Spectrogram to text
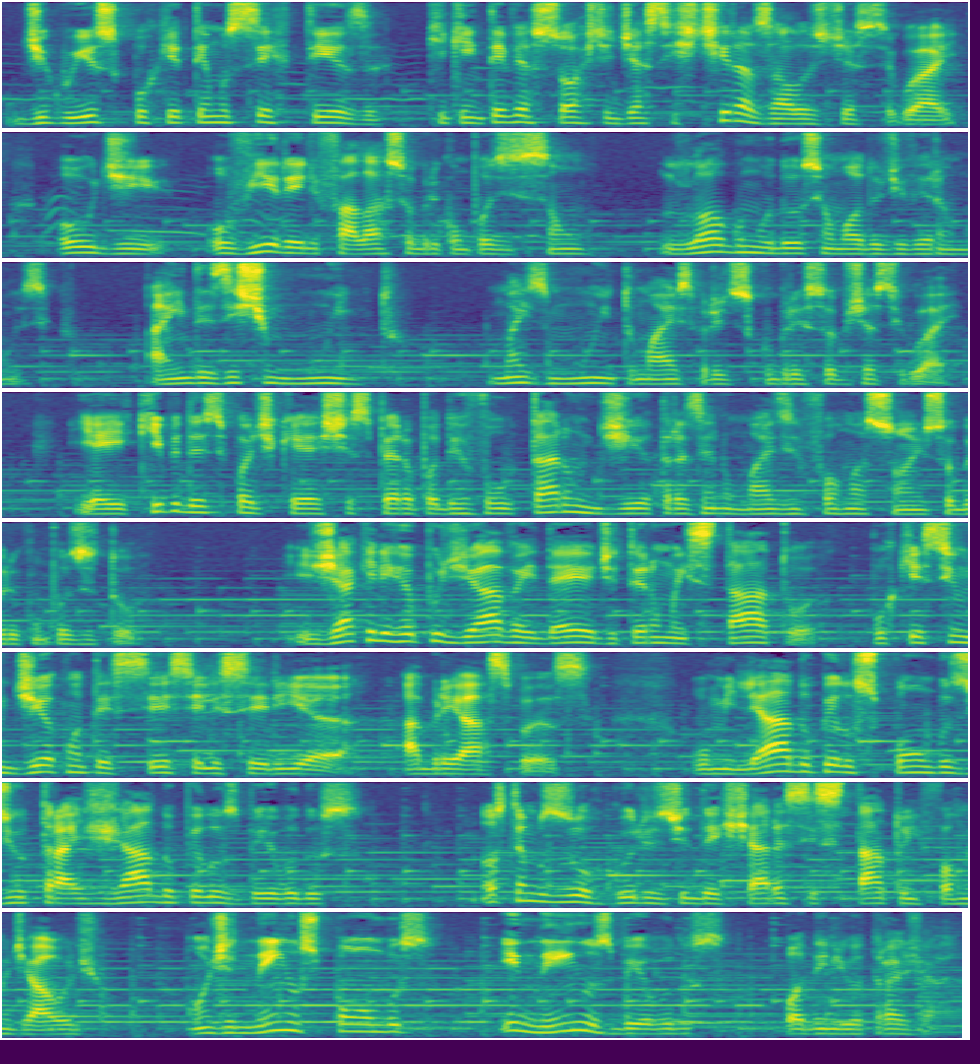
Digo isso porque temos certeza que quem teve a sorte de assistir às aulas de Jasiguai ou de ouvir ele falar sobre composição logo mudou seu modo de ver a música. Ainda existe muito, mas muito mais para descobrir sobre Jasiguai. E a equipe desse podcast espera poder voltar um dia trazendo mais informações sobre o compositor. E já que ele repudiava a ideia de ter uma estátua, porque se um dia acontecesse ele seria, abre aspas, humilhado pelos pombos e ultrajado pelos bêbados, nós temos os orgulhos de deixar essa estátua em forma de áudio, onde nem os pombos e nem os bêbados podem lhe ultrajar.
